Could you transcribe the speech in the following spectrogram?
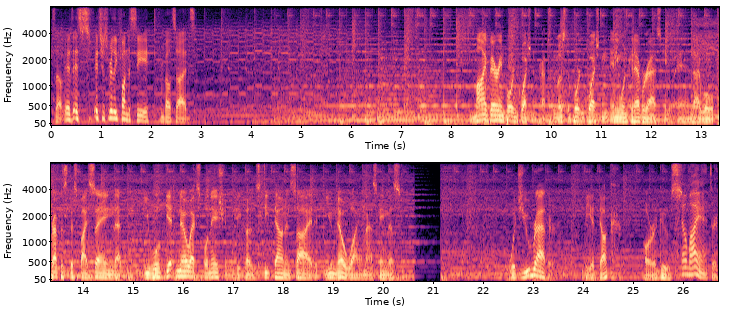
so it's it's it's just really fun to see from both sides. My very important question, perhaps the most important question anyone could ever ask you, and I will preface this by saying that you will get no explanation because deep down inside, you know why I'm asking this. Would you rather be a duck or a goose? know my answer.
